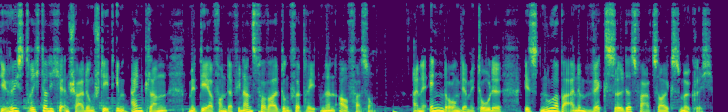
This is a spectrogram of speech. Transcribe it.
Die höchstrichterliche Entscheidung steht im Einklang mit der von der Finanzverwaltung vertretenen Auffassung. Eine Änderung der Methode ist nur bei einem Wechsel des Fahrzeugs möglich.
